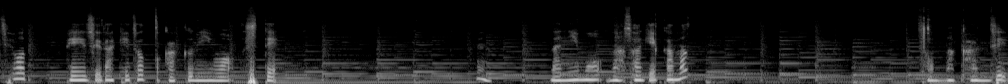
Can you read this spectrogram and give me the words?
一応ページだけちょっと確認をして何もなさげかな？そんな感じ。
